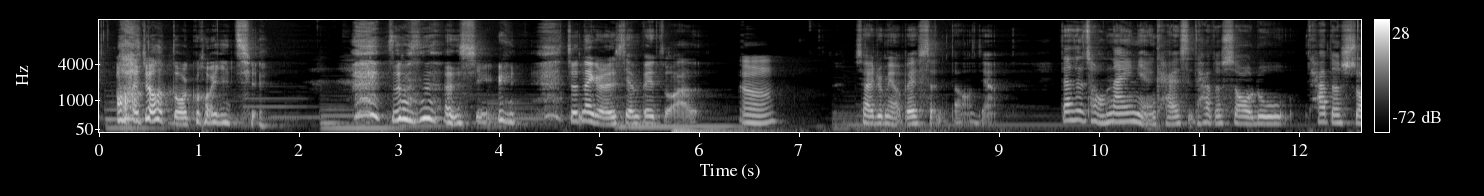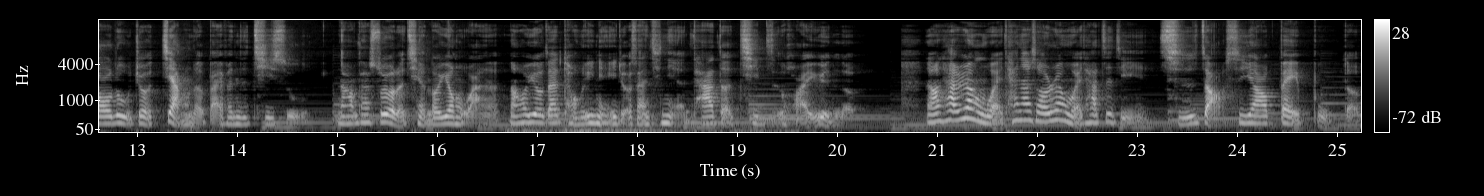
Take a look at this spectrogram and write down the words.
他就躲过一劫，是不是很幸运？就那个人先被抓了，嗯，所以就没有被审到这样。但是从那一年开始，他的收入他的收入就降了百分之七十五。然后他所有的钱都用完了，然后又在同一年一九三七年，他的妻子怀孕了。然后他认为，他那时候认为他自己迟早是要被捕的，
